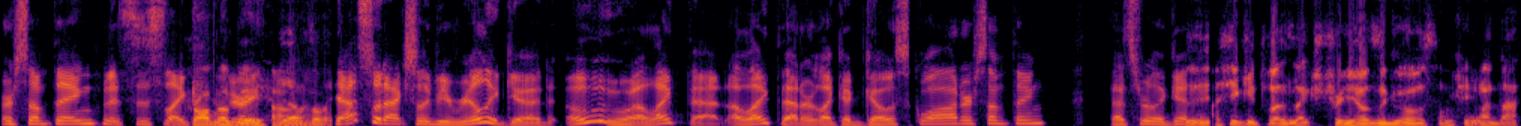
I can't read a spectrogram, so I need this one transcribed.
or something? It's just like Probably. very- I don't know. Vierzon. That's would actually be really good. Oh, I like that. I like that. Or like a Go Squad or something. That's really good. I think it was like three years ago or something like that.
